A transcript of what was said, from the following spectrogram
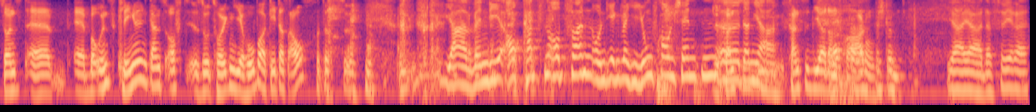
Sonst äh, äh, bei uns klingeln ganz oft so Zeugen Jehova, geht das auch? Das, äh ja, wenn die auch Katzen opfern und irgendwelche Jungfrauen schänden, äh, dann ja. Kannst du die ja dann fragen. Bestimmt. Ja, ja, das wäre,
